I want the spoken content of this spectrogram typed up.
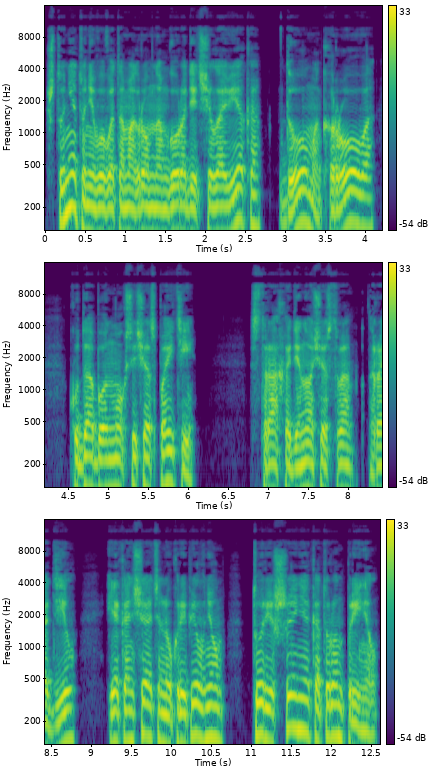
что нет у него в этом огромном городе человека, дома, крова, куда бы он мог сейчас пойти. Страх одиночества родил и окончательно укрепил в нем то решение, которое он принял.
